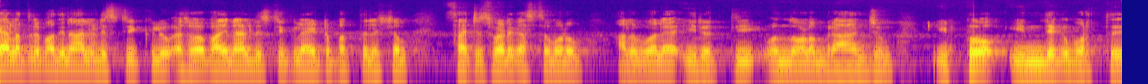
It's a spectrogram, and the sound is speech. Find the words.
കേരളത്തിൽ പതിനാല് ഡിസ്ട്രിക്റ്റിലും പതിനാല് ഡിസ്ട്രിക്റ്റിലായിട്ട് പത്ത് ലക്ഷം സാറ്റിസ്ഫൈഡ് കസ്റ്റമറും അതുപോലെ ഇരുപത്തി ഒന്നോളം ബ്രാഞ്ചും ഇപ്പോൾ ഇന്ത്യയ്ക്ക് പുറത്ത്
